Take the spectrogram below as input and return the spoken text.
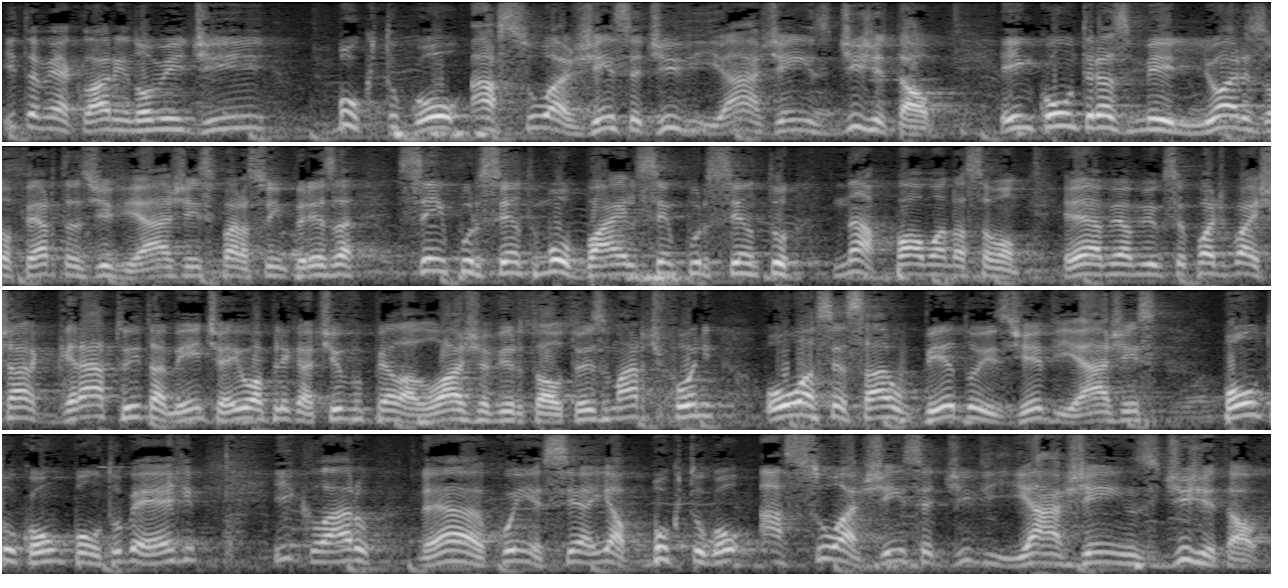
e também, é claro, em nome de Book2Go, a sua agência de viagens digital. Encontre as melhores ofertas de viagens para a sua empresa 100% mobile, 100% na palma da sua mão. É, meu amigo, você pode baixar gratuitamente aí o aplicativo pela loja virtual do seu smartphone ou acessar o B2G Viagens com.br e claro, né, conhecer aí a Book2Go, a sua agência de viagens digital.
